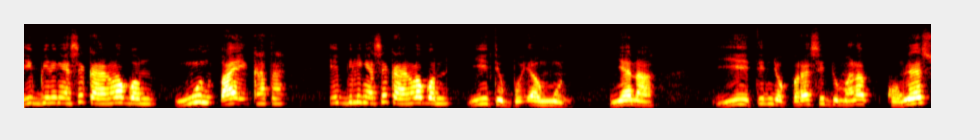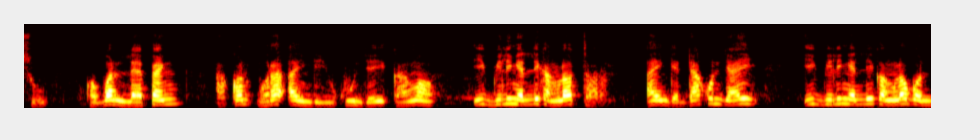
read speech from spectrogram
i gbiliŋesi kayaŋ logon ŋun 'bayi kata i gbiliŋesi kayaŋ logon yi ti bu'ya ŋun nyena yitin yo parasi dumala ko yesu ko gwan lepeng akon bura ainge yukun je kango igbilinge likang lotor ainge dakon jai igbilinge likang logon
